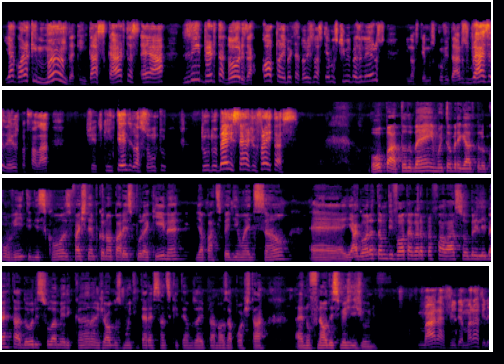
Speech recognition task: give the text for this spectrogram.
E agora quem manda, quem dá as cartas é a Libertadores, a Copa Libertadores. Nós temos times brasileiros e nós temos convidados brasileiros para falar, gente que entende do assunto. Tudo bem, Sérgio Freitas? Opa, tudo bem? Muito obrigado pelo convite, Disconze. Faz tempo que eu não apareço por aqui, né? Já participei de uma edição. É... e agora estamos de volta agora para falar sobre Libertadores Sul-Americana, jogos muito interessantes que temos aí para nós apostar é, no final desse mês de junho. Maravilha, maravilha.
